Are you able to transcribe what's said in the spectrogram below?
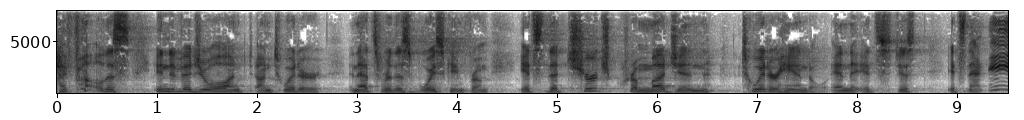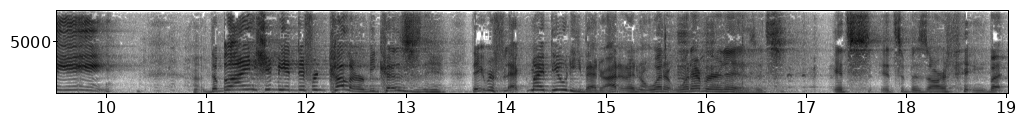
I follow this individual on, on Twitter, and that's where this voice came from. It's the church curmudgeon Twitter handle, and it's just, it's that, the blind should be a different color because they reflect my beauty better. I don't, I don't know, what, whatever it is. It's, it's, it's a bizarre thing. But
